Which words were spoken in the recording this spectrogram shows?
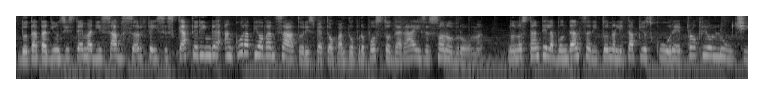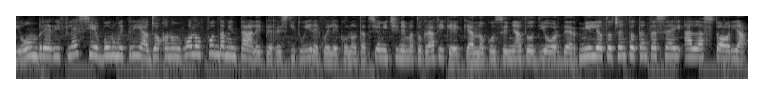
dotata di un sistema di subsurface scattering ancora più avanzato rispetto a quanto proposto da Rise Son of Rome. Nonostante l'abbondanza di tonalità più scure, proprio luci, ombre, riflessi e volumetria giocano un ruolo fondamentale per restituire quelle connotazioni cinematografiche che hanno consegnato The Order 1886 alla storia,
